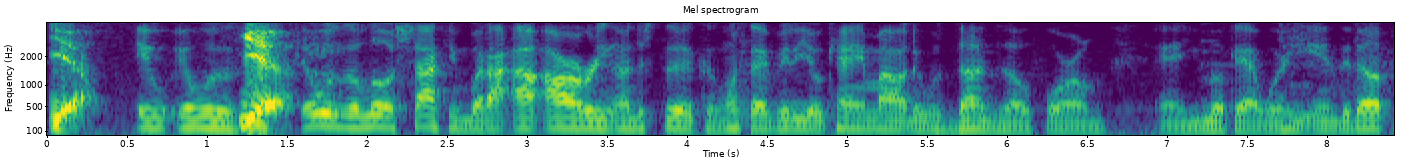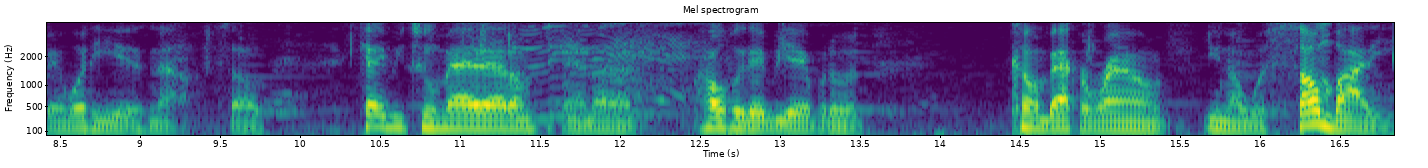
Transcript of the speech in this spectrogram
Yeah. it it was Yeah. it was a little shocking, but I I already understood because once that video came out, it was Dunzo for him, and you look at where he ended up and what he is now. So can't be too mad at him, and uh, hopefully they be able to come back around, you know, with somebody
